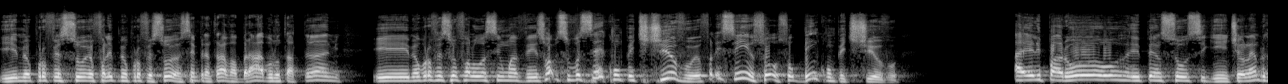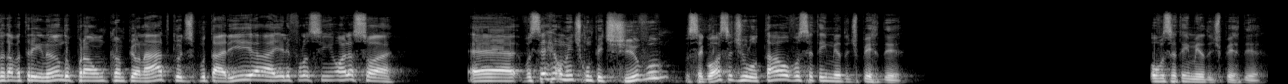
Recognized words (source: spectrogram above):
e meu professor, eu falei para meu professor, eu sempre entrava brabo no tatame, e meu professor falou assim uma vez: Robson, você é competitivo? Eu falei: sim, eu sou, eu sou bem competitivo. Aí ele parou e pensou o seguinte: eu lembro que eu estava treinando para um campeonato que eu disputaria, aí ele falou assim: olha só, é, você é realmente competitivo? Você gosta de lutar ou você tem medo de perder? Ou você tem medo de perder?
